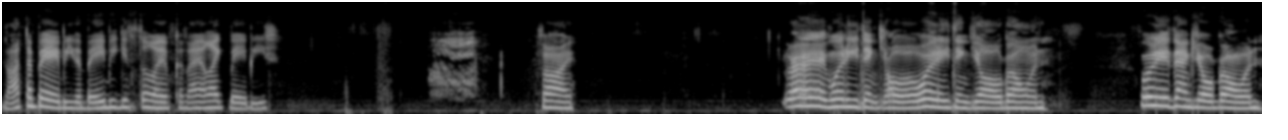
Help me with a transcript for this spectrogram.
Not the baby. The baby gets to live because I like babies. Sorry. Hey, where do you think y'all? Where do you think y'all going? Where do you think you're going?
